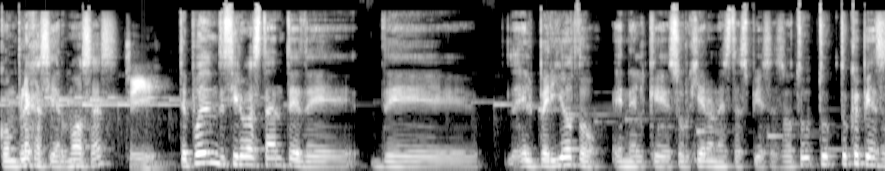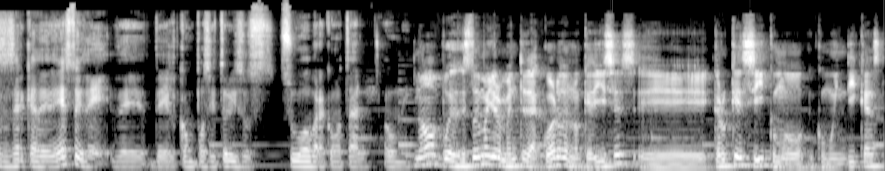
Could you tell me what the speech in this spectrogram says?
complejas y hermosas, sí. te pueden decir bastante de, de el periodo en el que surgieron estas piezas. ¿O tú, tú, qué piensas acerca de esto y de, del compositor y su obra como tal, Omi? No, pues estoy mayormente de acuerdo en lo que dices. Eh, creo que sí, como, como indicas,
